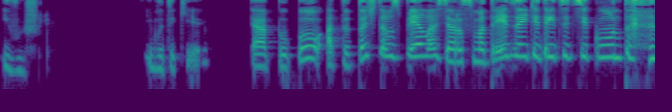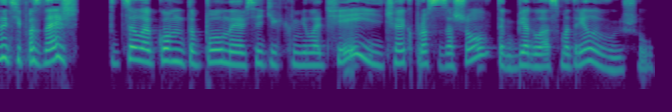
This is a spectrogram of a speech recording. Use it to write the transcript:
и вышли. И мы такие, а, пу-пу, а ты точно успела все рассмотреть за эти 30 секунд? ну, типа, знаешь, тут целая комната полная всяких мелочей, и человек просто зашел, так бегло осмотрел и вышел.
